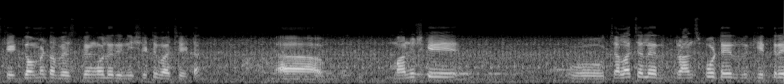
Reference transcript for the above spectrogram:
স্টেট গভর্নমেন্ট অফ ওয়েস্ট বেঙ্গলের ইনিশিয়েটিভ আছে এটা। মানুষকে ও চলাচলের ট্রান্সপোর্টের ক্ষেত্রে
